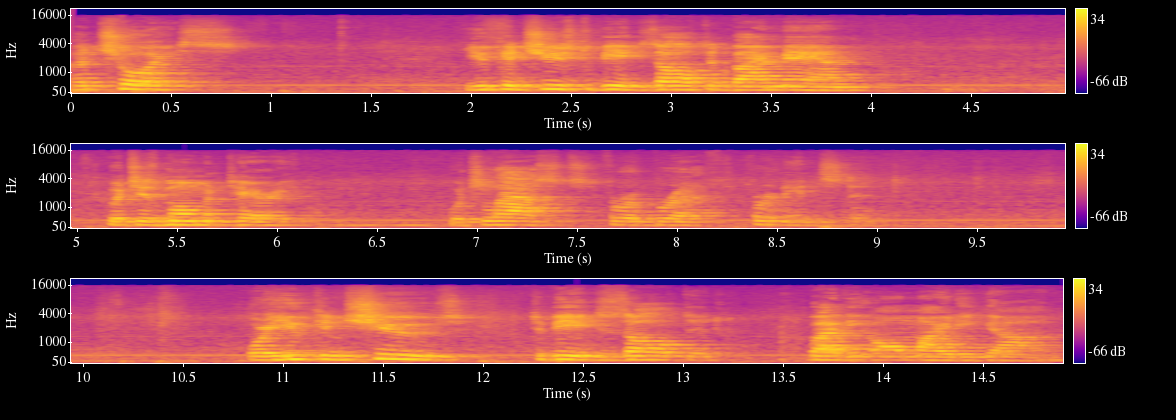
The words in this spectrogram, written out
a choice. You can choose to be exalted by man, which is momentary, which lasts for a breath, for an instant. Or you can choose to be exalted by the Almighty God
